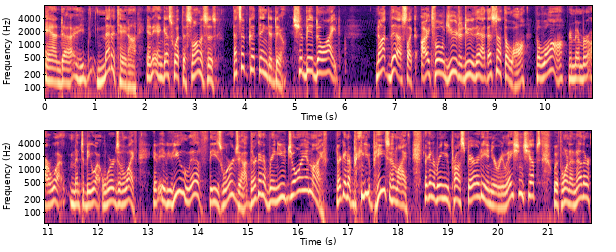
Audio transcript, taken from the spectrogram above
and uh, meditate on. And, and guess what? The psalmist says that's a good thing to do. It should be a delight. Not this, like, I told you to do that. That's not the law. The law, remember, are what? Meant to be what? Words of life. If, if you live these words out, they're going to bring you joy in life. They're going to bring you peace in life. They're going to bring you prosperity in your relationships with one another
